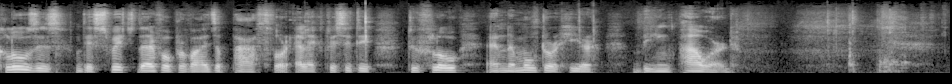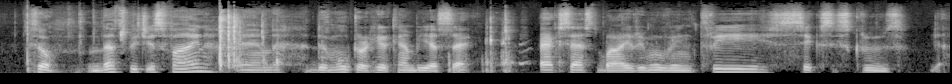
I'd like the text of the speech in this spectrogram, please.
closes this switch therefore provides a path for electricity to flow and the motor here being powered. So that switch is fine and the motor here can be accessed by removing three six screws. Yeah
